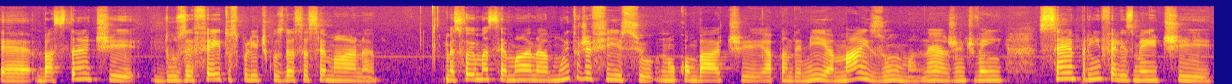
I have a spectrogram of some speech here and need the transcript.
é, bastante dos efeitos políticos dessa semana. Mas foi uma semana muito difícil no combate à pandemia, mais uma, né? A gente vem sempre, infelizmente,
